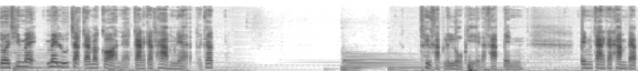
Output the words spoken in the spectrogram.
โดยที่ไม่ไม่รู้จักกันมาก่อนเนี่ยการกระทำเนี่ยก็ถือขับหรือโลเพนะครับเป็นเป็นการกระทำแบบ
